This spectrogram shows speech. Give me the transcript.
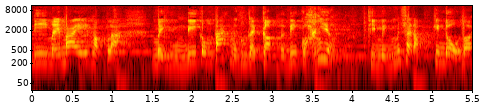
đi máy bay hoặc là mình đi công tác mình không thể cầm được đi quá nhiều thì mình mới phải đọc Kindle thôi.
